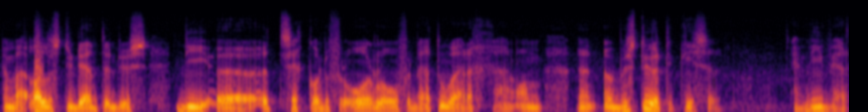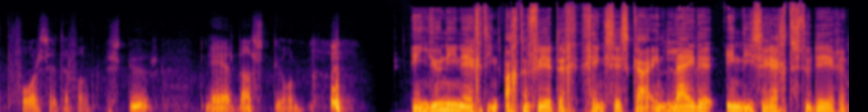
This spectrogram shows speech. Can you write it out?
En waar alle studenten dus die uh, het zich konden veroorloven naartoe waren gegaan om een, een, bestuur te kiezen. En wie werd voorzitter van het bestuur? De heer Nastion. In juni 1948 ging Siska in Leiden Indisch recht studeren.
